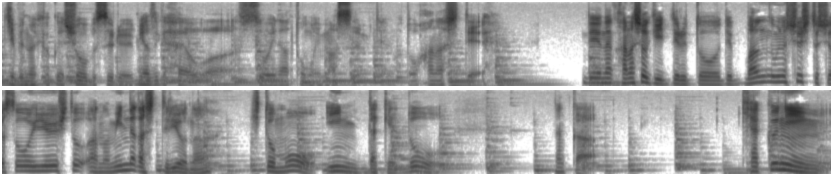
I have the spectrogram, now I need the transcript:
自分の企画で勝負する宮崎駿はすごいなと思います、みたいなことを話して、でなんか話を聞いてるとで番組の趣旨としてはそういう人あのみんなが知ってるような人もいいんだけどなんか100人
